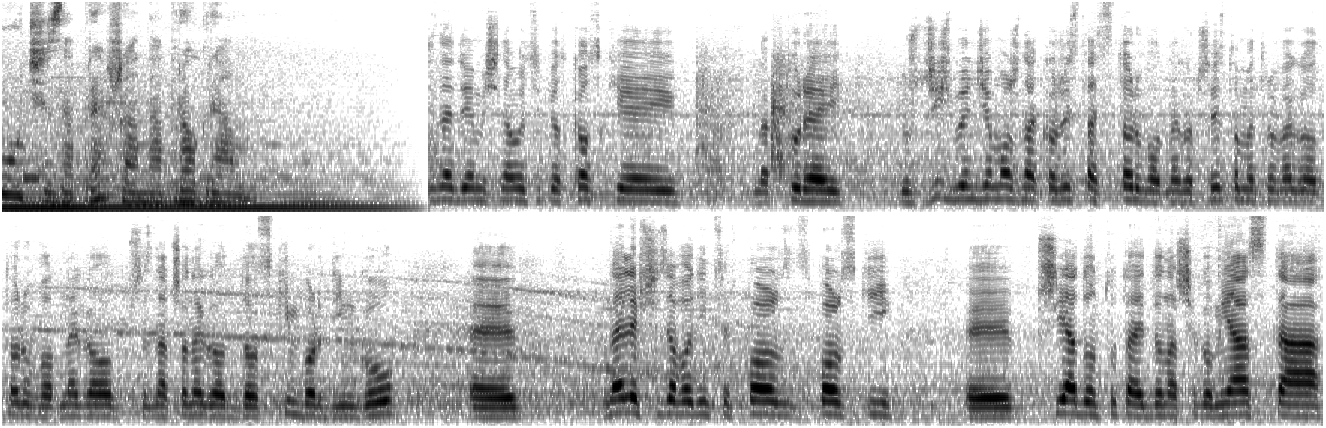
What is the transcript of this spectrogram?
Łódź zaprasza na program. Znajdujemy się na ulicy Piotrkowskiej, na której już dziś będzie można korzystać z toru wodnego, 30-metrowego toru wodnego przeznaczonego do skimboardingu. E, najlepsi zawodnicy z Polski e, przyjadą tutaj do naszego miasta.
